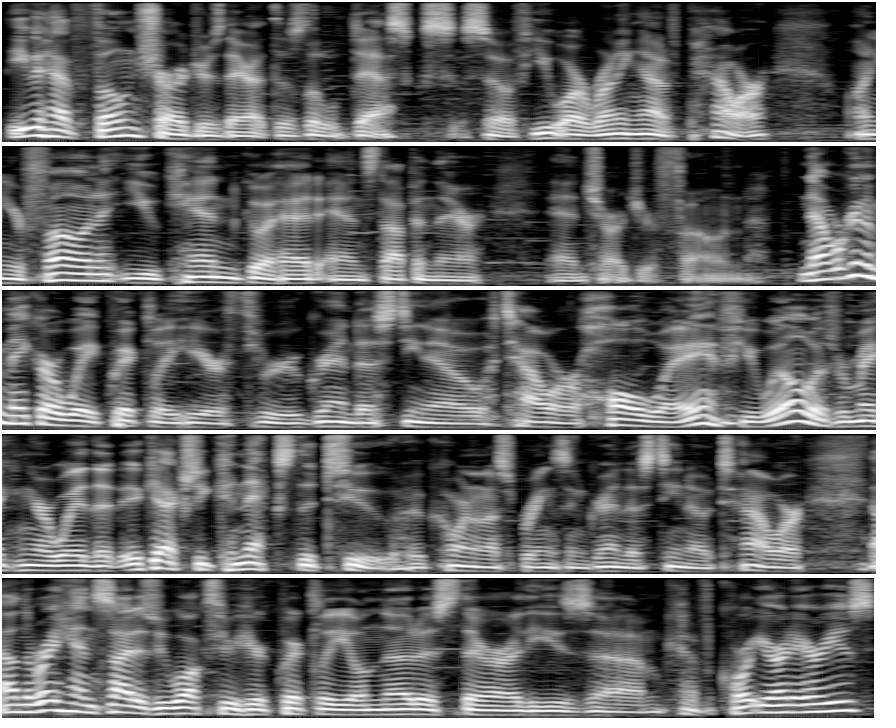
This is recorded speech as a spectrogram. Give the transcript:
They even have phone chargers there at those little desks. So if you are running out of power on your phone, you can go ahead and stop in there and charge your phone. Now we're going to make our way quickly here through Gran Destino Tower hallway, if you will, as we're making our way that it actually connects the two, Coronado Springs and Gran Destino Tower. On the right-hand side, as we walk through here quickly, you'll notice there are these um, kind of courtyard areas,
